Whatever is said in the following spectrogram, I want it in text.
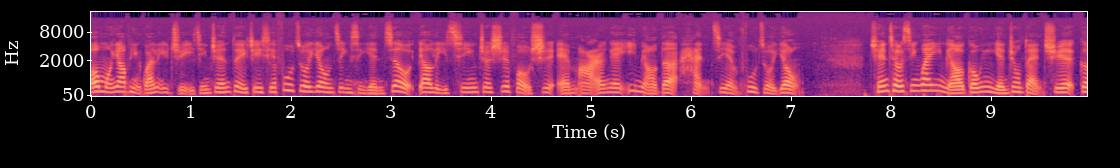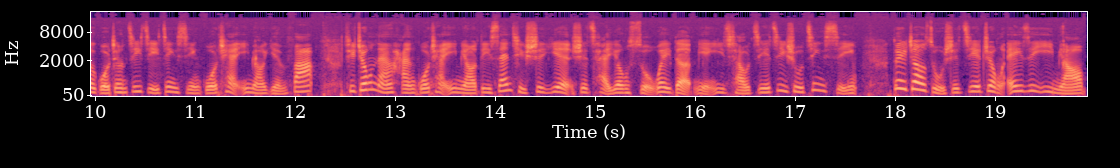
欧盟药品管理局已经针对这些副作用进行研究，要厘清这是否是 mRNA 疫苗的罕见副作用。全球新冠疫苗供应严重短缺，各国正积极进行国产疫苗研发。其中，南韩国产疫苗第三期试验是采用所谓的免疫桥接技术进行，对照组是接种 A Z 疫苗。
